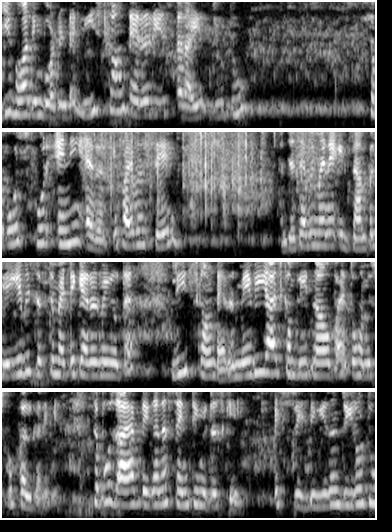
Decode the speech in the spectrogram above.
ये बहुत इंपॉर्टेंट है। Least count error is arise due to suppose for any error if I will say जैसे अभी मैंने एग्ज़ाम्पल लिया, ये भी सिस्टमेटिक एरर में ही होता है लीस्ट काउंट एरर मे भी आज कंप्लीट ना हो पाए तो हम इसको कल करेंगे। Suppose I have taken a centimetre scale it's division zero to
